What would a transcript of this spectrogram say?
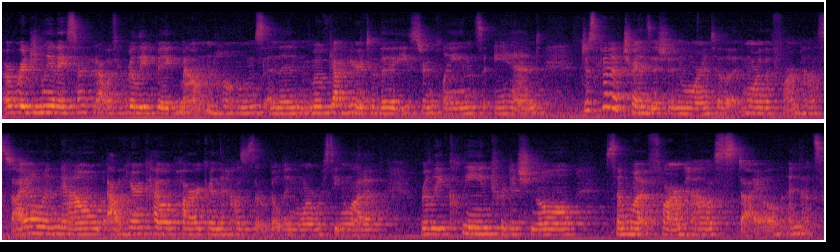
originally they started out with really big mountain homes and then moved out here to the eastern plains and just kind of transitioned more into the, more of the farmhouse style and now out here in Kiowa Park and the houses that we're building more we're seeing a lot of really clean traditional somewhat farmhouse style and that's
